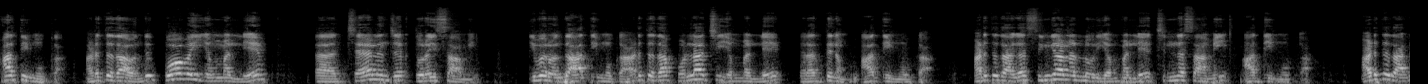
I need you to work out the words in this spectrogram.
அதிமுக. அடுத்ததா வந்து கோவை எம்எல்ஏ சேலஞ்சர் துரைசாமி. இவர் வந்து அதிமுக. அடுத்ததா பொள்ளாச்சி எம்எல்ஏ ரத்தினம் அதிமுக. அடுத்ததாக சிங்காநல்லூர் எம்எல்ஏ சின்னசாமி அதிமுக. அடுத்ததாக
